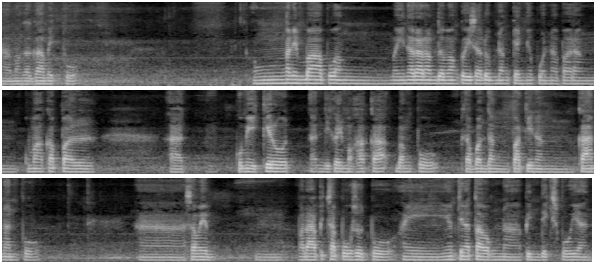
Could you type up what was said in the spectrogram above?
Ah, manggagamit po. Kung halimbawa po ang may nararamdaman ko sa loob ng tiyan nyo po na parang kumakapal at kumikirot at hindi kayo makakabang po sa bandang parte ng kanan po Ah, sa may malapit sa pusod po ay yung tinatawag na appendix po yan.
